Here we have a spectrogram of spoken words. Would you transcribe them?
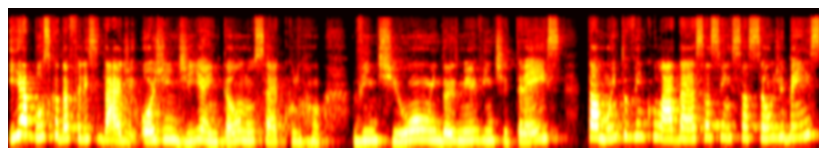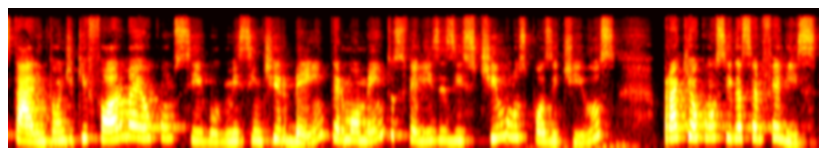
e a busca da felicidade hoje em dia, então, no século 21, em 2023, está muito vinculada a essa sensação de bem-estar. Então, de que forma eu consigo me sentir bem, ter momentos felizes e estímulos positivos para que eu consiga ser feliz.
